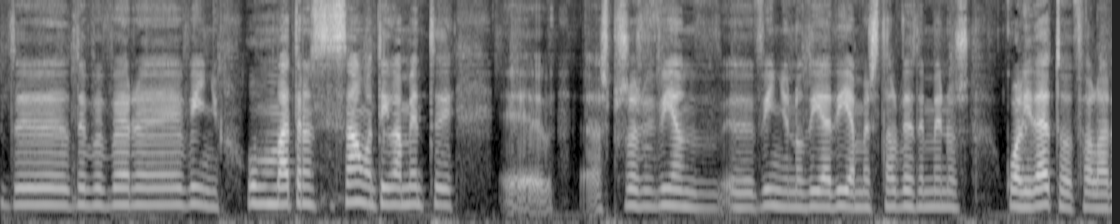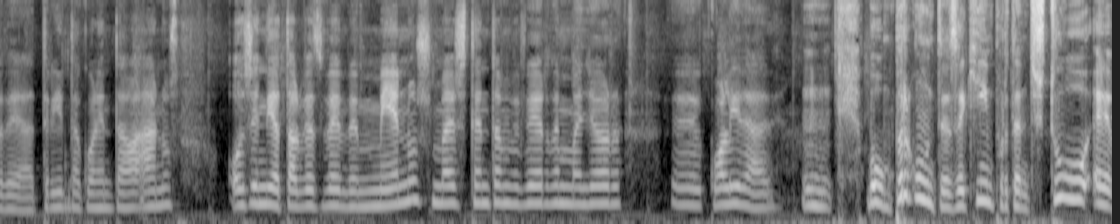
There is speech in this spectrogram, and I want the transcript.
de, de beber eh, vinho. Houve uma transição, antigamente eh, as pessoas bebiam eh, vinho no dia a dia, mas talvez de menos qualidade, estou a falar de há 30, 40 anos. Hoje em dia talvez bebem menos, mas tentam beber de melhor eh, qualidade. Hum. Bom, perguntas aqui importantes. Tu eh,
